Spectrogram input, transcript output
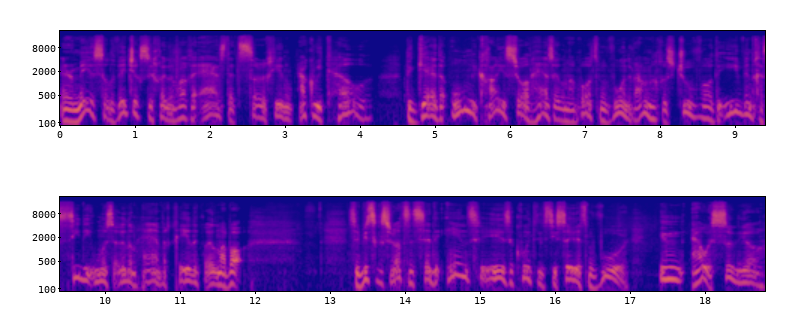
And Rameir Soloveitchik Zichron asked that Sorochin, how can we tell the ger that only Klal Yisrael has Olam Haba? It's Mavu and the Rambam Hilchas Tshuva, the even Chasidi Umas Olam have a Chelik Olam Haba. So Yitzchak Sorotzin said the answer is according to this Yisrael that's Mavur in our Sugya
